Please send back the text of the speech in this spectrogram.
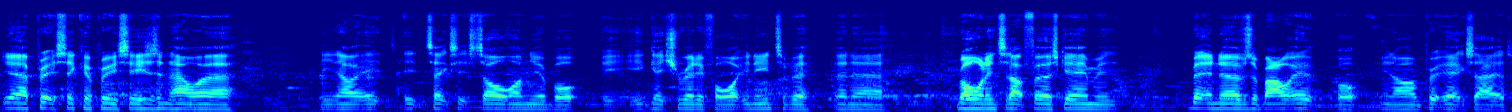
Yeah, pretty sick of pre-season now. Uh, you know, it, it takes its toll on you, but it, it gets you ready for what you need to be. And uh, rolling into that first game, a bit of nerves about it, but you know, I'm pretty excited.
